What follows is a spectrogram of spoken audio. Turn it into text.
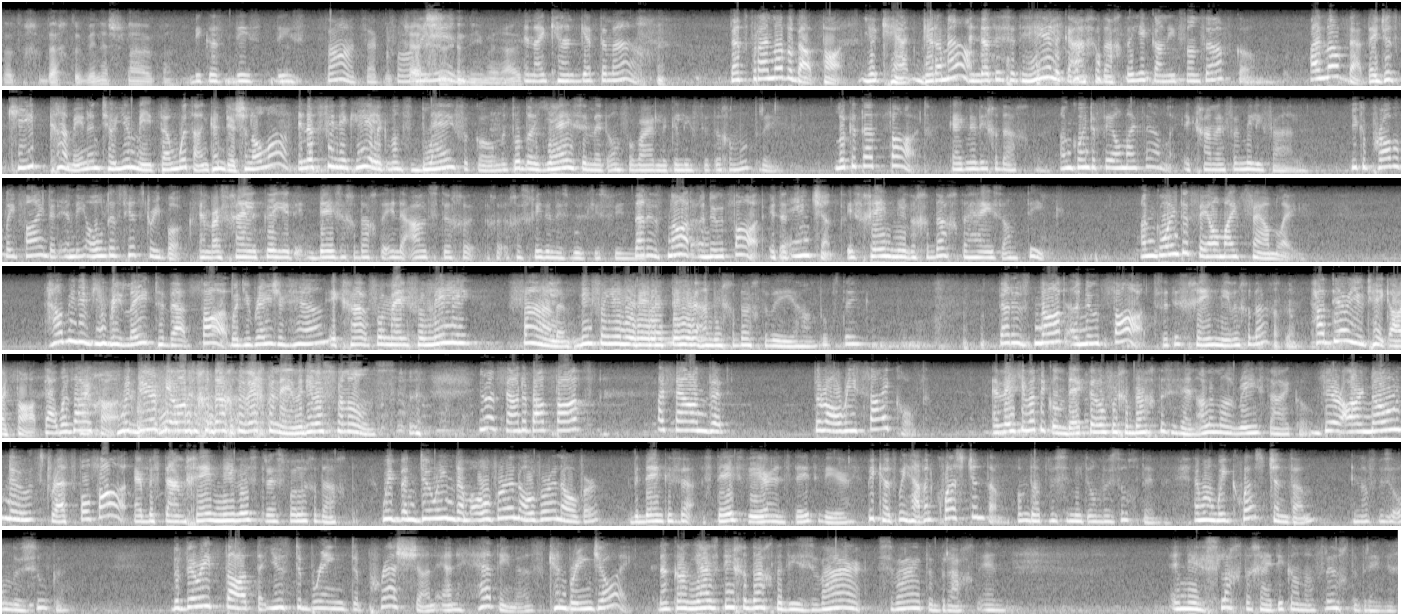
Dat de gedachten binnensluipen. Because these, these thoughts are Ik crawling krijg ze er in. niet meer uit. And I can't get them out. That's what I love about thoughts. You can't get them out. En dat is het heerlijke aan gedachten. Je kan niet van ze afkomen. I love that. They just keep coming until you meet them with unconditional love. En dat vind ik heerlijk, want ze blijven komen totdat jij ze met onvoorwaardelijke liefde tegemoet treedt. Look at that thought. Kijk naar die gedachte. I'm going to fail my family. Ik ga mijn familie falen. You could probably find it in the oldest history books. En waarschijnlijk kun je deze gedachte in de oudste ge- ge- geschiedenisboekjes vinden. That is not a new thought. It's That- ancient. is geen nieuwe gedachte, hij is antiek. I'm going to fail my family. How many of you relate to that thought? Would you raise your hand? Ik ga voor mijn familie falen. Wie van jullie relateren aan die gedachte? Wil je je hand opsteken? That is not a new thought. Dat is geen nieuwe gedachte. How dare you take our thought? That was our thought. Hoe durf je onze gedachte weg te nemen? Die was van ons. You know what I found about thoughts? I found that they're all recycled. En weet je wat ik ontdekte over gedachten? Ze zijn allemaal recycled. There are no new stressful thoughts. Er bestaan geen nieuwe stressvolle gedachten. We've been doing them over and over and over We denken ze steeds weer en steeds weer, because we haven't questioned them. omdat we ze niet onderzocht hebben. And when we question them, En als we ze onderzoeken, the very thought that used to bring depression and heaviness can bring joy. dan kan juist die gedachte die zwaar, zwaarte bracht en, en neerslachtigheid, die kan dan vreugde brengen.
